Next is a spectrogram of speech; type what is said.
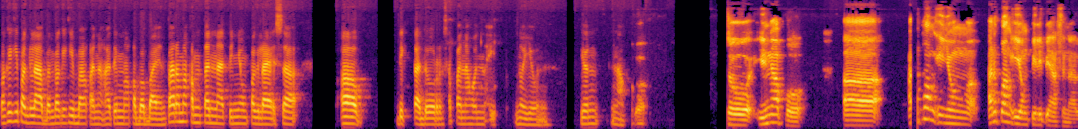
pakikipaglaban, pakikibaka ng ating mga kababayan para makamtan natin yung paglaya sa uh, diktador sa panahon na ito no yun. Yun na po. So, yun nga po, uh, ano po ang inyong ano po ang iyong Philippine National?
